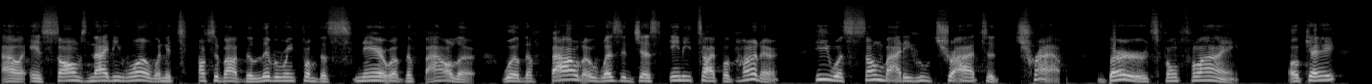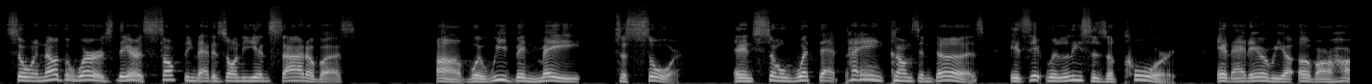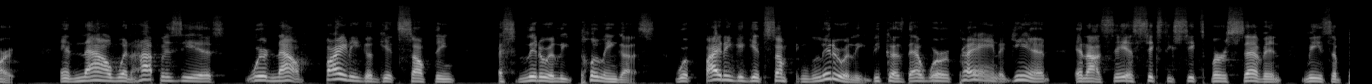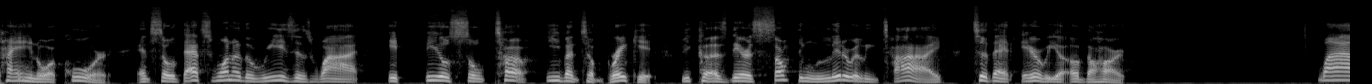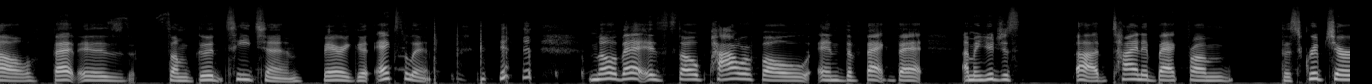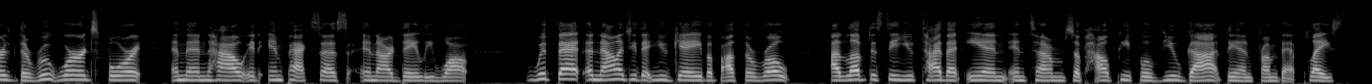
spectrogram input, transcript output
Uh, in Psalms 91, when it talks about delivering from the snare of the fowler, well, the fowler wasn't just any type of hunter, he was somebody who tried to trap birds from flying. Okay. So, in other words, there is something that is on the inside of us uh, where we've been made to soar. And so, what that pain comes and does is it releases a cord in that area of our heart. And now, what happens is we're now fighting against something that's literally pulling us. We're fighting against something literally because that word pain, again, And Isaiah 66, verse 7 means a pain or a cord. And so that's one of the reasons why it feels so tough even to break it, because there's something literally tied to that area of the heart. Wow, that is some good teaching. Very good. Excellent. no, that is so powerful. And the fact that, I mean, you're just uh, tying it back from the scriptures, the root words for it, and then how it impacts us in our daily walk. With that analogy that you gave about the rope, I'd love to see you tie that in in terms of how people view God then from that place.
